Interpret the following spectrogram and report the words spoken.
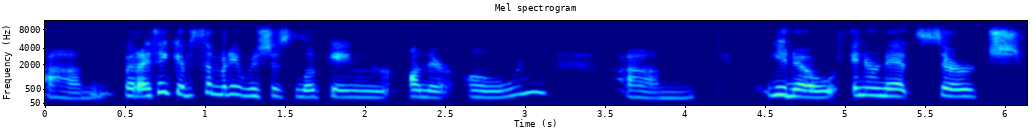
Um, but I think if somebody was just looking on their own, um, you know, internet search,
